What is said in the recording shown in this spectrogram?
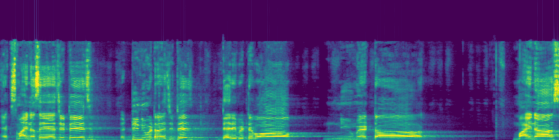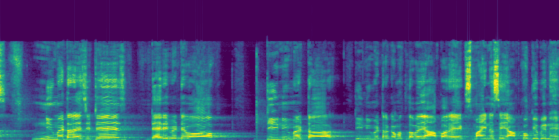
x minus a as it is denominator as it is derivative of numerator minus numerator as it is derivative of denominator denominator का मतलब है यहाँ पर एक्स माइनस ए आपको गिवन है।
